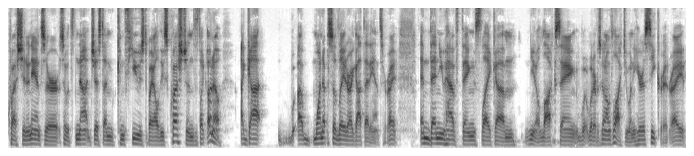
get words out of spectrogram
question and answer. So it's not just I'm confused by all these questions. It's like, oh no, I got uh, one episode later, I got that answer, right? And then you have things like, um, you know, Locke saying whatever's going on with Locke. Do you want to hear a secret, right?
